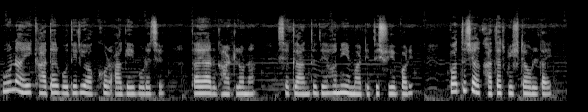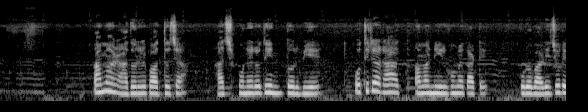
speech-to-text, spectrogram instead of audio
পূর্ণা এই খাতার প্রতিটি অক্ষর আগেই পড়েছে, তাই আর ঘাঁটল না। সে ক্লান্ত দেহ নিয়ে মাটিতে শুয়ে পড়ে। পদ্মজা খাতার পৃষ্ঠা উল্টায়, আমার আদরের পদ্মজা আজ পনেরো দিন তোর বিয়ে। প্রতিটা রাত আমার নির্ঘুমে কাটে, পুরো বাড়ি জুড়ে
